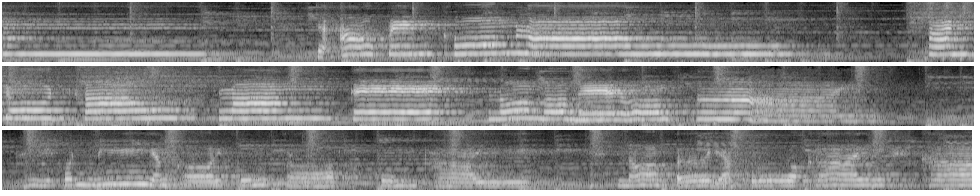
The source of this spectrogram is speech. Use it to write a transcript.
จะเอาเป็นของเราท่านโดนเขาลังแกร้องงอแงร้องไห้พี่คนนี้ ยังคอยคุ้มครองคุ้มภัย น้องเอ๋ยอย่ากลัวใครเขา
